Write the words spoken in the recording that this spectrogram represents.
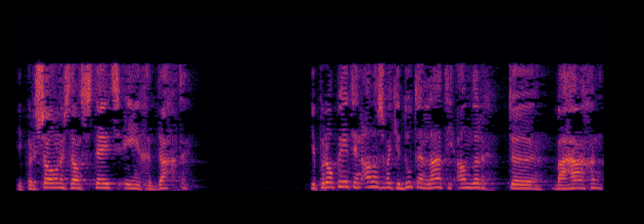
Die persoon is dan steeds in je gedachten. Je probeert in alles wat je doet en laat die ander te behagen.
